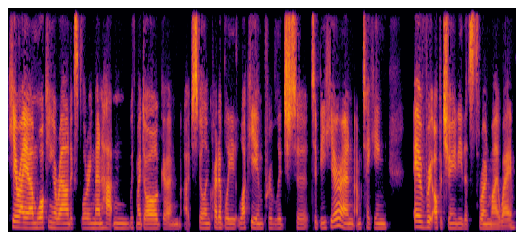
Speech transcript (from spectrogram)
here I am walking around exploring Manhattan with my dog, and I just feel incredibly lucky and privileged to, to be here. And I'm taking every opportunity that's thrown my way.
